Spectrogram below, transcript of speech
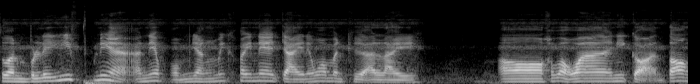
ส่วน brief เนี่ย อันเนี้ยผมยังไม่ค่อยแน่ใจนะว่ามันคืออะไรอ๋อเขาบอกว่านี่ก่อนต้อง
